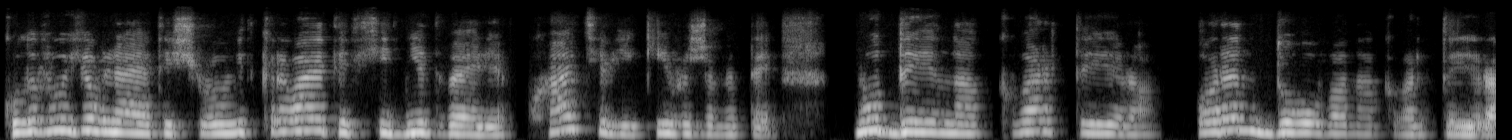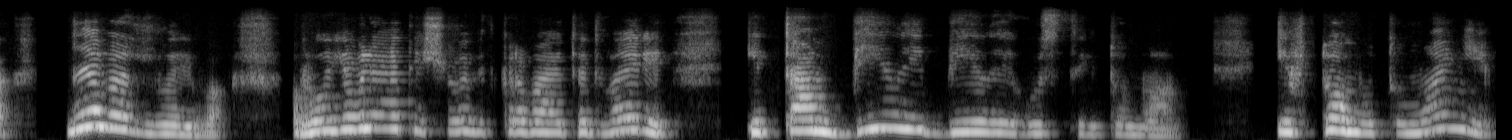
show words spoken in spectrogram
коли ви уявляєте, що ви відкриваєте вхідні двері в хаті, в якій ви живете, будинок, квартира, орендована квартира, неважливо. Ви уявляєте, що ви відкриваєте двері, і там білий-білий густий туман. І в тому тумані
